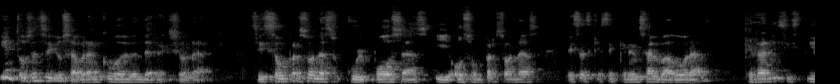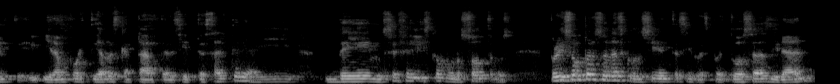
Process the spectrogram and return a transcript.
Y entonces ellos sabrán cómo deben de reaccionar. Si son personas culposas y, o son personas esas que se creen salvadoras, querrán insistirte, irán por ti a rescatarte, a decirte, salte de ahí, ven, sé feliz como nosotros. Pero si son personas conscientes y respetuosas, dirán,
